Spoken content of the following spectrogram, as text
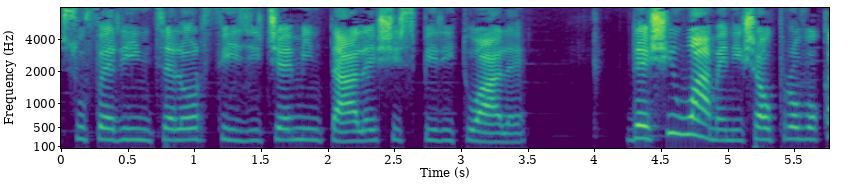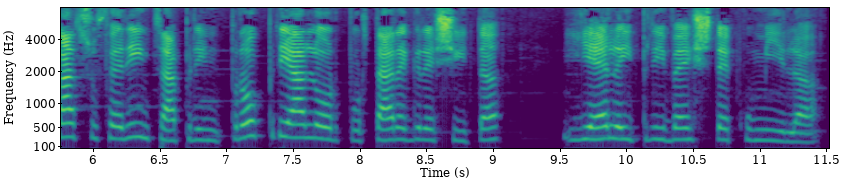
suferințelor fizice, mentale și spirituale. Deși oamenii și-au provocat suferința prin propria lor purtare greșită, el îi privește cu milă.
